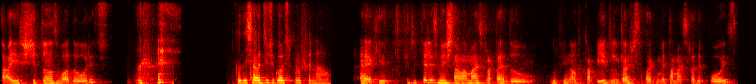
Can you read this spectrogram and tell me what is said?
tais titãs voadores. Vou deixar o desgosto para o final. É, que infelizmente está lá mais para perto do, do final do capítulo, então a gente só vai comentar mais para depois.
